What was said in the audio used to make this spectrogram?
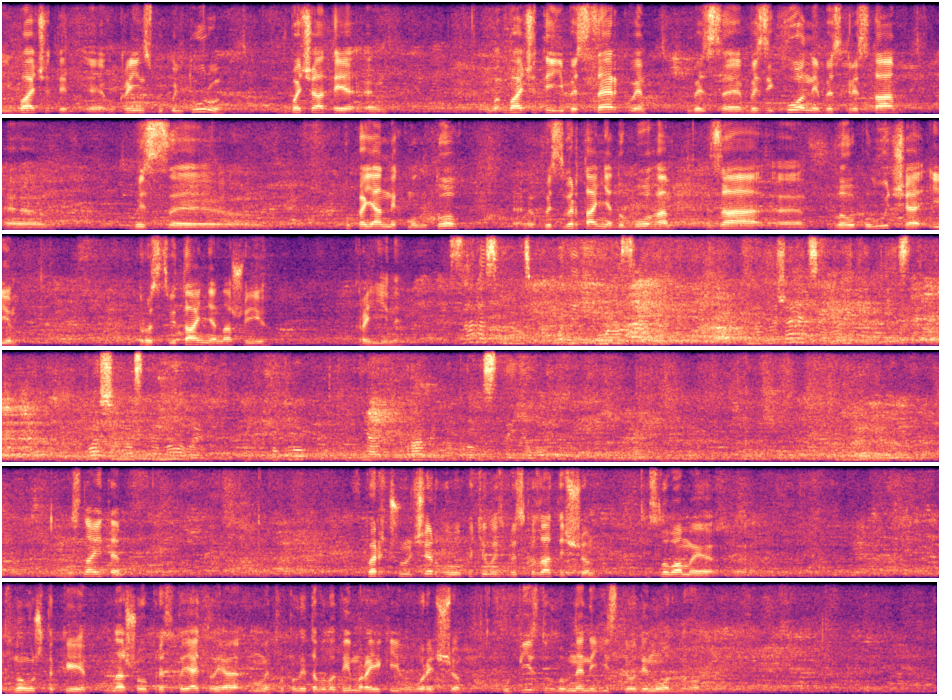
і бачити українську культуру, вбачати, е, бачити її без церкви, без, без ікони, без Христа, без покаянних молитов, без звертання до Бога за благополуччя і розцвітання нашої країни. Зараз у нас проходить Маска. Наближається Великий піст. Ваші настанови по кроку, як правильно провести його. Ви знаєте, в першу чергу хотілося б сказати, що словами е, знову ж таки нашого предстоятеля митрополита Володимира, який говорить, що у піст головне не їсти один одного.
